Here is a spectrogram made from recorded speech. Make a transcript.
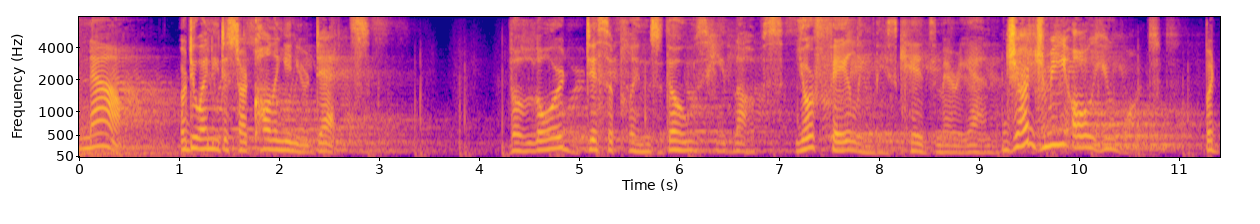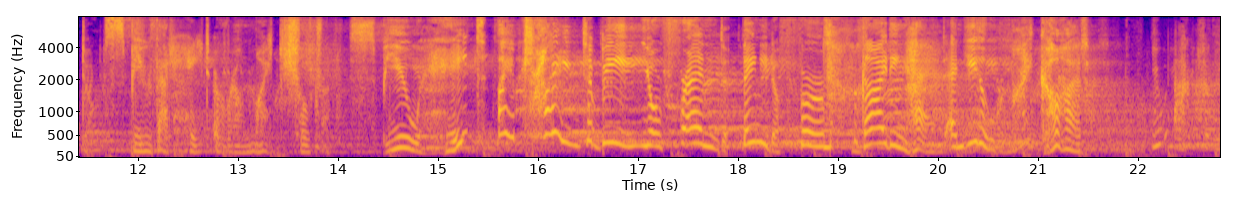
Now. Or do I need to start calling in your debts? The Lord disciplines those he loves. You're failing these kids, Marianne. Judge me all you want, but don't spew that hate around my children. Spew hate? I am trying to be your friend. They need a firm, guiding hand, and you. My God. You actually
